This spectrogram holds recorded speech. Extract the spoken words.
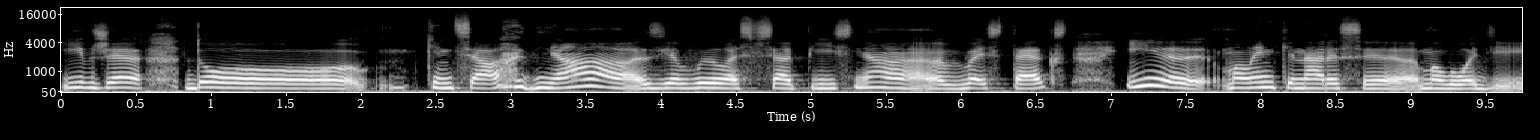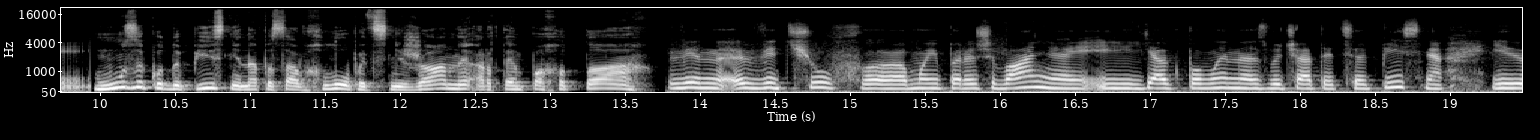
І вже до кінця дня з'явилась вся пісня, весь текст і маленькі нариси мелодії. Музику до пісні написав хлопець Сніжани Артем Пахота. Він відчув е, мої переживання і як повинна звучати ця пісня. І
